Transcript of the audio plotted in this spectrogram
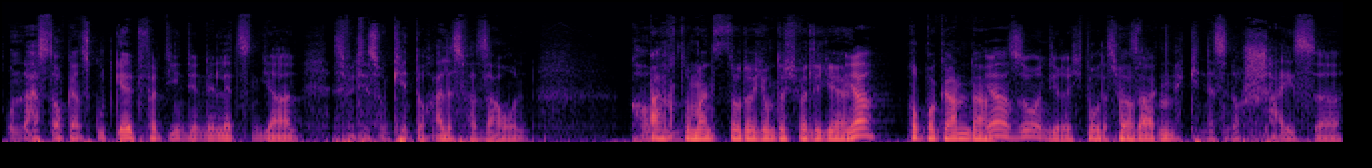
und hast auch ganz gut Geld verdient in den letzten Jahren. Es wird dir so ein Kind doch alles versauen. Komm. Ach, du meinst so durch unterschwellige ja. Propaganda? Ja, so in die Richtung, dass man sagt, Kinder sind doch scheiße.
